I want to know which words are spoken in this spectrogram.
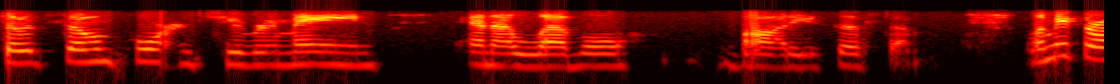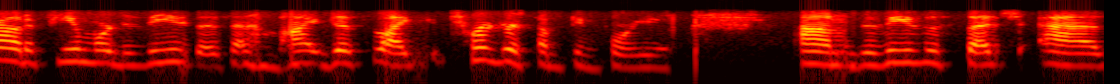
So it's so important to remain in a level body system. Let me throw out a few more diseases and it might just like trigger something for you um, diseases such as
